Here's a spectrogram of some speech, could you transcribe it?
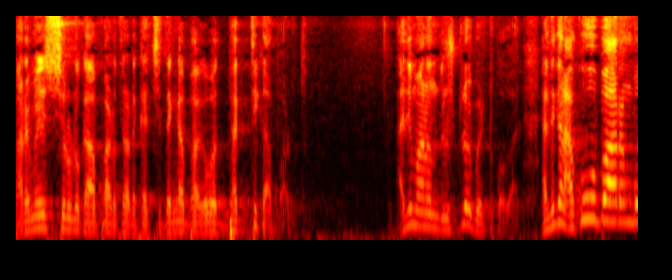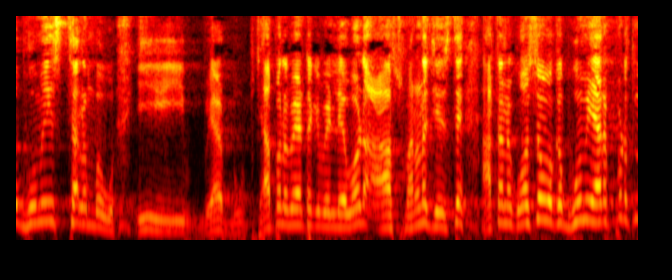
పరమేశ్వరుడు కాపాడుతాడు ఖచ్చితంగా భగవద్భక్తి కాపాడుతుంది. అది మనం దృష్టిలో పెట్టుకోవాలి. అందుకని అకూపారంభ భూమి స్థలంబవు ఈ చేపల వేటకి వెళ్ళేవాడు ఆ స్మరణ చేస్తే అతని కోసం ఒక భూమి ఏర్పడుతుంది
